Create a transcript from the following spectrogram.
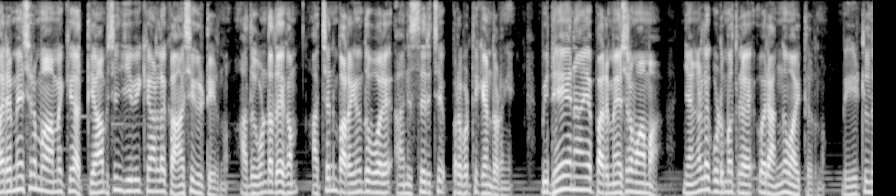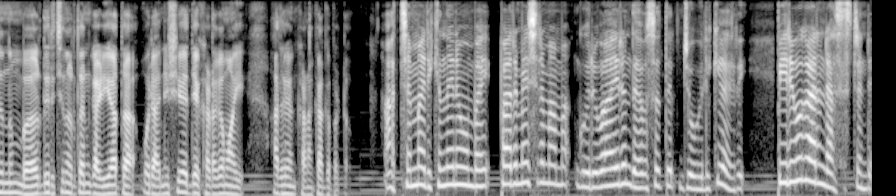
പരമേശ്വര മാമയ്ക്ക് അത്യാവശ്യം ജീവിക്കാനുള്ള കാശ് കിട്ടിയിരുന്നു. അതുകൊണ്ട് അദ്ദേഹം അച്ഛൻ പറയുന്നത് പോലെ അനുസരിച്ച് പ്രവർത്തിക്കാൻ തുടങ്ങി. വിധേയനായ പരമേശ്വര മാമ ഞങ്ങളുടെ കുടുംബത്തിലെ ഒരംഗമായി തീർന്നു. വീട്ടിൽ നിന്നും വേർതിരിച്ചു നിർത്താൻ കഴിയാത്ത ഒരു അനിഷേധ്യ ഘടകമായി അദ്ദേഹം കണക്കാക്കപ്പെട്ടു. അച്ഛൻ മരിക്കുന്നതിന് മുമ്പായി പരമേശ്വരമാമ ഗുരുവായൂരും ദേവസ്വത്തിൽ ജോലിക്ക് കയറി. പിരിവുകാരന്റെ അസിസ്റ്റന്റ്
